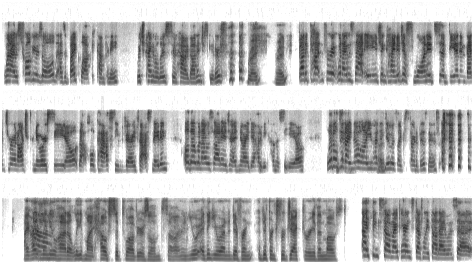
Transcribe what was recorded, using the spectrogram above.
when I was 12 years old as a bike lock company, which kind of alludes to how I got into scooters. right. Right. Got a patent for it when I was that age and kind of just wanted to be an inventor, an entrepreneur, CEO. That whole path seemed very fascinating. Although when I was that age, I had no idea how to become a CEO little did I know all you had to do was like start a business. I hardly uh, knew how to leave my house at 12 years old. So I mean, you I think you were on a different a different trajectory than most. I think so. My parents definitely thought I was uh,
